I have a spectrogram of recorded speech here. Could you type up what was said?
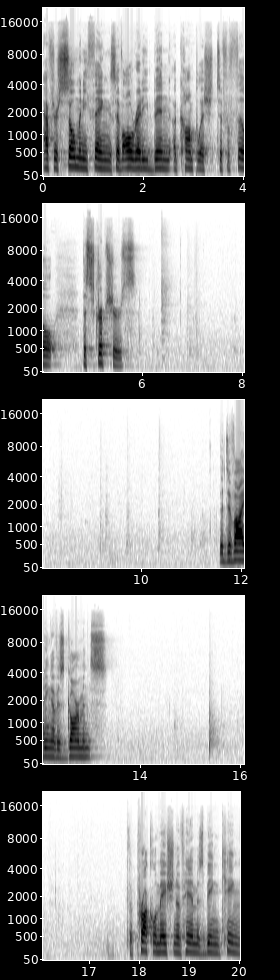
after so many things have already been accomplished to fulfill the scriptures, the dividing of his garments, the proclamation of him as being king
